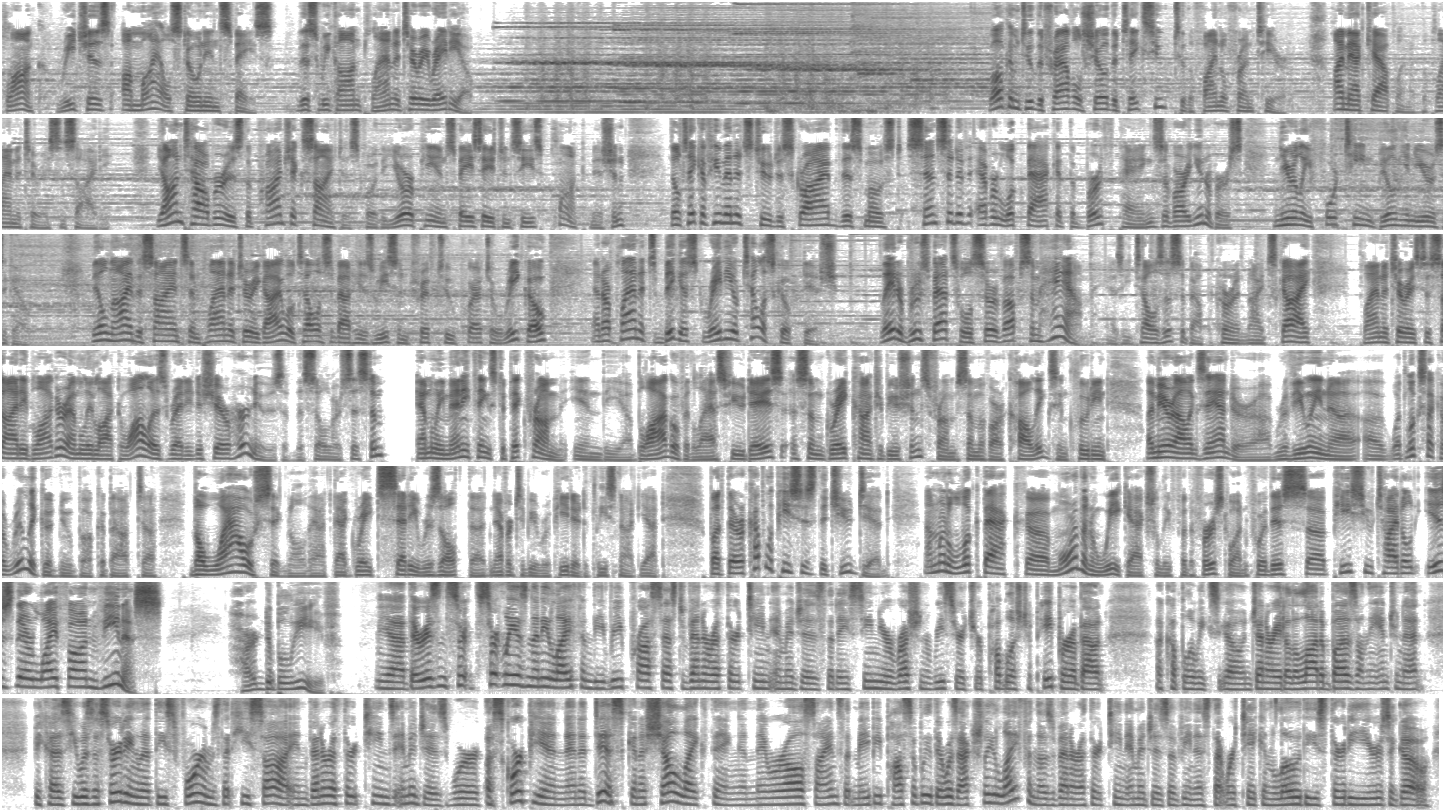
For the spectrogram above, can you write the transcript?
Planck reaches a milestone in space. This week on Planetary Radio. Welcome to the travel show that takes you to the final frontier. I'm Matt Kaplan of the Planetary Society. Jan Tauber is the project scientist for the European Space Agency's Planck mission. He'll take a few minutes to describe this most sensitive ever look back at the birth pangs of our universe nearly 14 billion years ago. Bill Nye, the science and planetary guy, will tell us about his recent trip to Puerto Rico and our planet's biggest radio telescope dish. Later, Bruce Betts will serve up some ham as he tells us about the current night sky. Planetary Society blogger Emily Lakdawalla is ready to share her news of the solar system. Emily, many things to pick from in the uh, blog over the last few days. Uh, some great contributions from some of our colleagues, including Amir Alexander, uh, reviewing uh, uh, what looks like a really good new book about uh, the WOW signal, that, that great SETI result, never to be repeated, at least not yet. But there are a couple of pieces that you did. I'm going to look back more than a week, actually, for the first one, for this piece you titled, Is There Life on Venus? Hard to believe. Yeah, there isn't certainly isn't any life in the reprocessed Venera 13 images that a senior Russian researcher published a paper about a couple of weeks ago and generated a lot of buzz on the internet because he was asserting that these forms that he saw in Venera 13's images were a scorpion and a disc and a shell like thing. And they were all signs that maybe possibly there was actually life in those Venera 13 images of Venus that were taken low these 30 years ago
